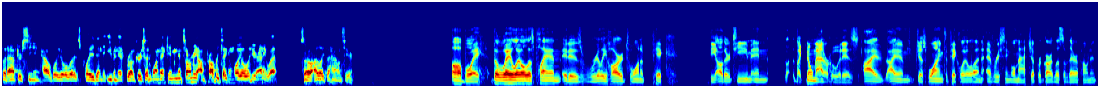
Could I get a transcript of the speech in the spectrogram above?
but after seeing how Loyola has played, and even if Rutgers had won that game against Army, I'm probably taking Loyola here anyway. So I like the Hounds here. Oh boy, the way Loyola's playing, it is really hard to want to pick the other team in like no matter who it is. I I am just wanting to pick Loyola in every single matchup, regardless of their opponent.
